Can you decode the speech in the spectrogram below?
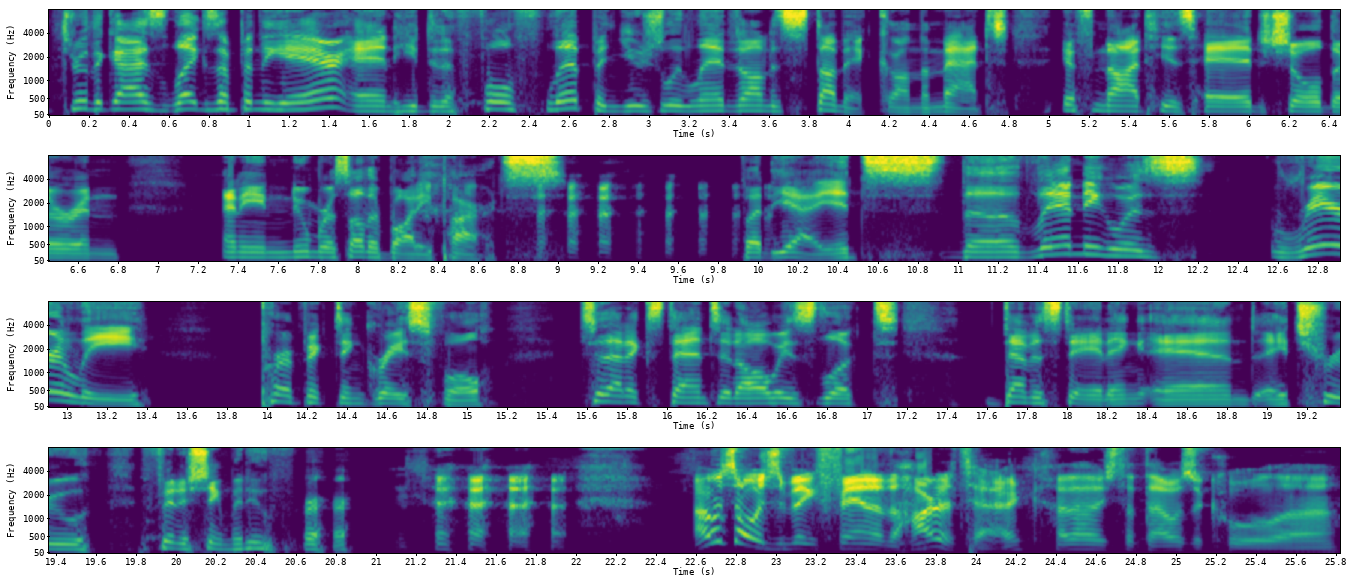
threw the guy's legs up in the air, and he did a full flip and usually landed on his stomach on the mat, if not his head, shoulder, and any numerous other body parts. but yeah, it's the landing was rarely perfect and graceful. To that extent, it always looked devastating and a true finishing maneuver. I was always a big fan of the heart attack. I always thought that was a cool, uh,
